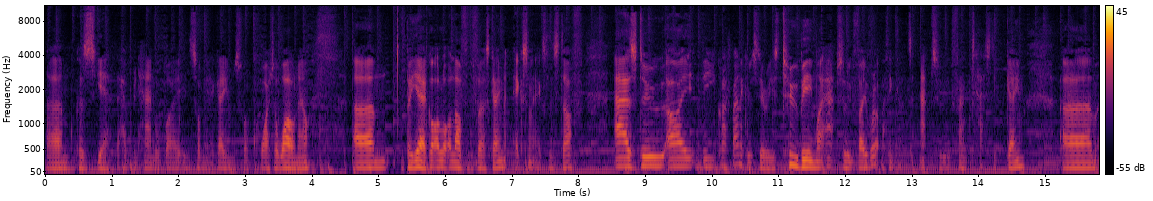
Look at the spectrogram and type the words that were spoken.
Because um, yeah, they haven't been handled by Insomniac Games for quite a while now. Um, but yeah, got a lot of love for the first game. Excellent, excellent stuff as do I the Crash Bandicoot series. Two being my absolute favourite. I think that's an absolute fantastic game. Um,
